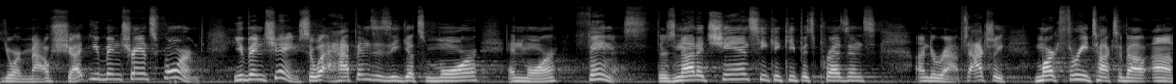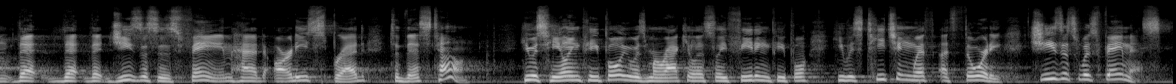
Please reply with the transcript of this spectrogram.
your mouth shut. You've been transformed, you've been changed. So, what happens is he gets more and more famous. There's not a chance he could keep his presence under wraps. Actually, Mark 3 talks about um, that, that, that Jesus' fame had already spread to this town. He was healing people, he was miraculously feeding people, he was teaching with authority. Jesus was famous.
